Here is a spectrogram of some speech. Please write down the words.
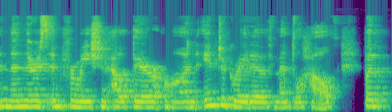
And then there's information out there on integrative mental health, but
